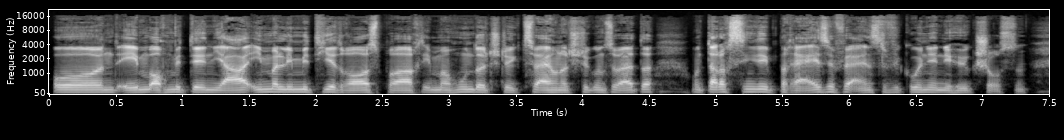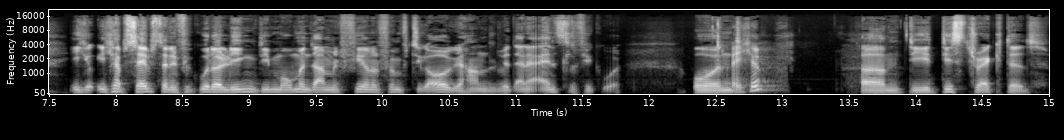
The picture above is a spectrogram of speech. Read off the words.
und eben auch mit den ja immer limitiert rausbracht, immer 100 Stück, 200 Stück und so weiter. Und dadurch sind die Preise für Einzelfiguren ja in die Höhe geschossen. Ich, ich habe selbst eine Figur da liegen, die momentan mit 450 Euro gehandelt wird, eine Einzelfigur. Und Welche? Ähm, die Distracted,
